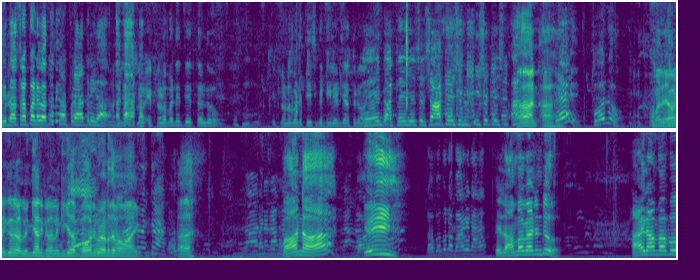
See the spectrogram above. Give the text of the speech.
ఈ దసరా పండుగ వస్తుంది అప్పుడు యాత్రగా ఎట్లా బట్టి తీస్తాడు. ఇట్లా బట్టి తీసి ఇంకా డిలీట్ చేస్తాడు. ఏంటి అట్లా చేసి షార్ట్లు వేసి టీ షర్ట్ వేసి ఫోను. మరి ఏమనుకున్నా లుంగి అనుకున్నా లుంగి కింద ఫోన్ కూడా పడుతుంది మా మామయ్యకి. ఆ. బాగున్నావా? ఏయ్. రాబాబు నా బాగేనా? ఏ రాంబాబు ఆడిండు? హాయ్ రాంబాబు.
